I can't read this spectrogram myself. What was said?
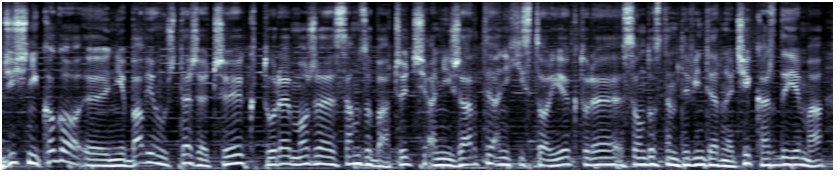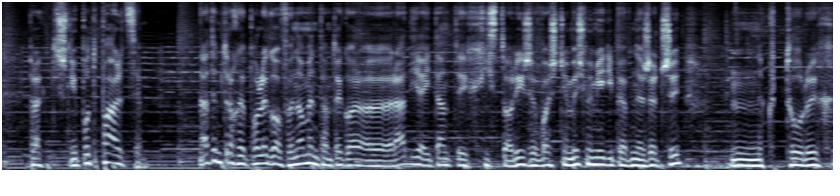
Dziś nikogo y, nie bawią już te rzeczy, które może sam zobaczyć, ani żarty, ani historie, które są dostępne w internecie. Każdy je ma praktycznie pod palcem. Na tym trochę polegał fenomen tamtego e, radia i tamtych historii, że właśnie myśmy mieli pewne rzeczy, mm, których,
